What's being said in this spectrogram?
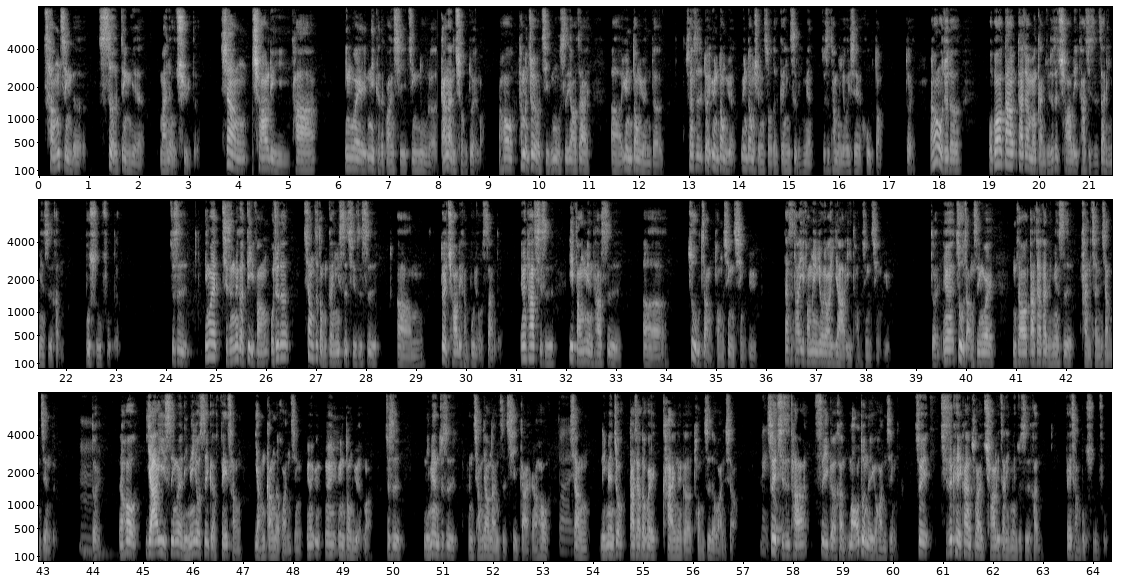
场景的设定也蛮有趣的。像 Charlie 他因为 Nick 的关系进入了橄榄球队嘛，然后他们就有几幕是要在呃运动员的算是对运动员运动选手的更衣室里面，就是他们有一些互动。对，然后我觉得我不知道大大家有没有感觉，就是 Charlie 他其实在里面是很不舒服的，就是因为其实那个地方，我觉得。像这种更衣室其实是，嗯，对 Charlie 很不友善的，因为他其实一方面他是呃助长同性情欲，但是他一方面又要压抑同性情欲，对，因为助长是因为你知道大家在里面是坦诚相见的，嗯，对，然后压抑是因为里面又是一个非常阳刚的环境，因为运因为运动员嘛，就是里面就是很强调男子气概，然后像。里面就大家都会开那个同志的玩笑，所以其实它是一个很矛盾的一个环境，所以其实可以看得出来，Charlie 在里面就是很非常不舒服。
